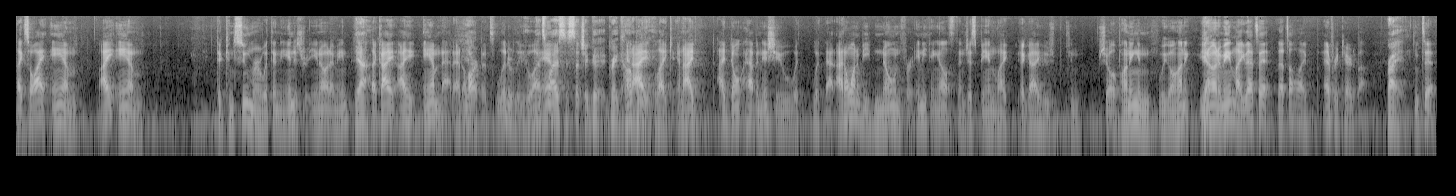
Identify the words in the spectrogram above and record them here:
like, so I am, I am the consumer within the industry. You know what I mean? Yeah. Like I, I am that at heart. That's literally who I am. That's why this is such a good, great and company. I like, and I, I don't have an issue with with that. I don't want to be known for anything else than just being like a guy who can show up hunting and we go hunting. You Yeah. know what I mean? Like that's it. That's all I ever cared about. right. That's it.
